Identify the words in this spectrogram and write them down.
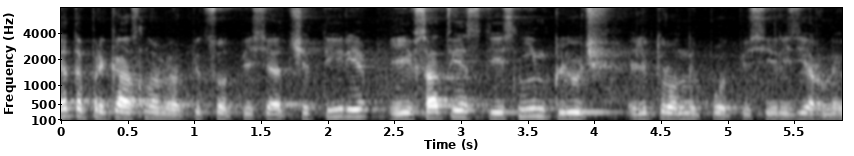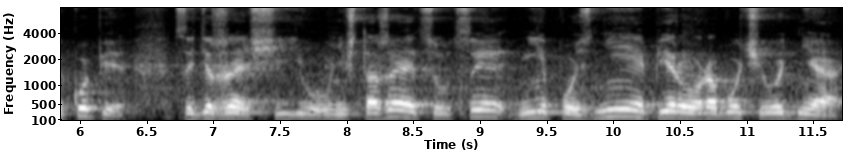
Это приказ номер 554, и в соответствии с ним ключ электронной подписи и резервные копии, содержащие его, уничтожается УЦ не позднее первого рабочего дня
